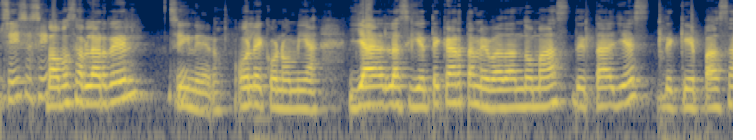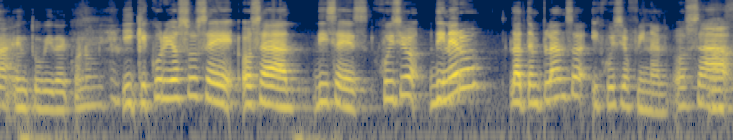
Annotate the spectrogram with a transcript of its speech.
sí, sí, sí. Vamos a hablar del dinero o la economía. Ya la siguiente carta me va dando más detalles de qué pasa en tu vida económica. Y qué curioso se, o sea, dices, juicio, dinero, la templanza y juicio final. O sea,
